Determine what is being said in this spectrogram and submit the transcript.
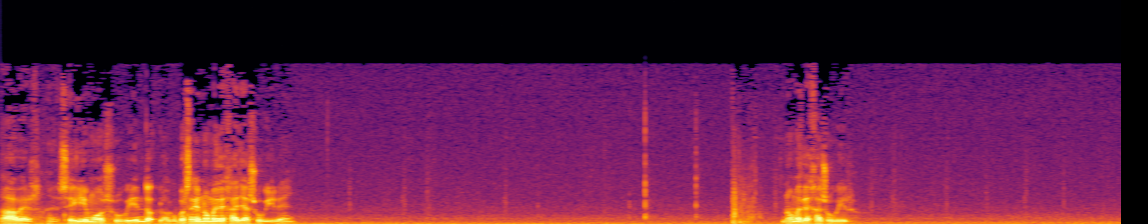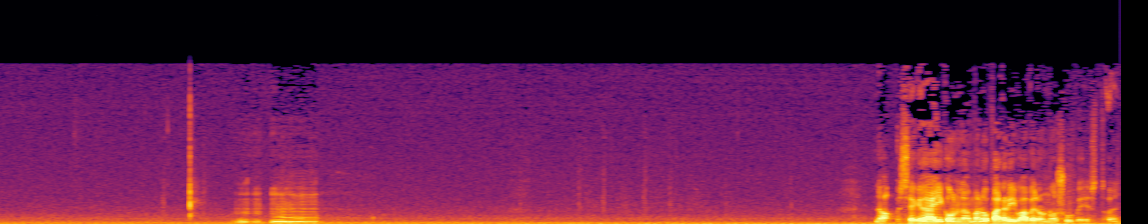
A ver, seguimos subiendo. Lo que pasa es que no me deja ya subir, ¿eh? No me deja subir. No, se queda ahí con la mano para arriba, pero no sube esto, ¿eh?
